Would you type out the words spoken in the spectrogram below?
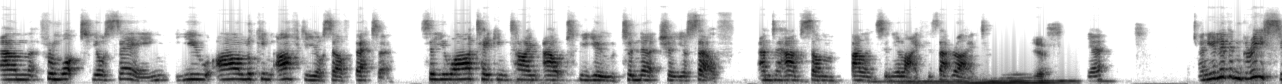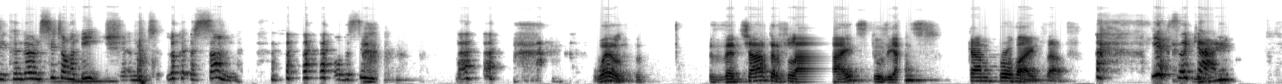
um, from what you're saying, you are looking after yourself better. So you are taking time out for you to nurture yourself and to have some balance in your life. Is that right? Yes. Yeah. And you live in Greece, you can go and sit on a beach and look at the sun or the sea? well, the charter flights to the islands can provide that. yes, they can.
